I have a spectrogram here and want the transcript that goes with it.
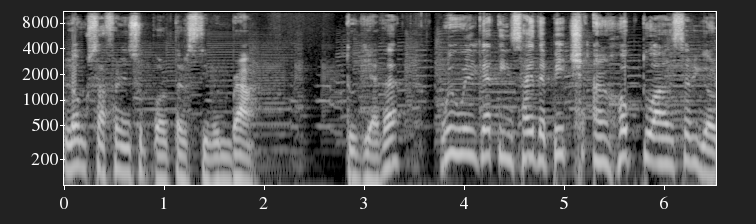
long-suffering supporter Stephen Brown. Together, we will get inside the pitch and hope to answer your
